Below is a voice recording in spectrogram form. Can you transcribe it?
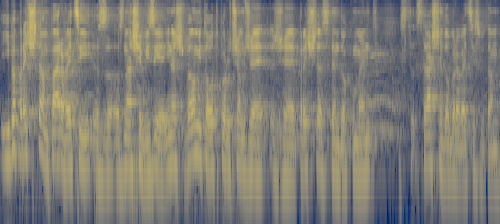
iba prečítam pár vecí z, z našej vizie. Ináč veľmi to odporúčam, že, že prečítať ten dokument. Strašne dobré veci sú tam.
